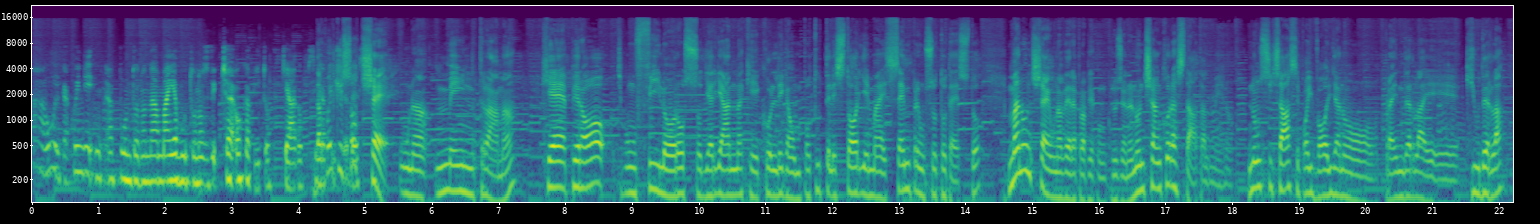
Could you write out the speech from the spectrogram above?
Ah, Urga, quindi mh, appunto non ha mai avuto uno sviluppo. Cioè, ho capito, chiaro. Da quel che so adesso. c'è una main trama che è però tipo un filo rosso di Arianna che collega un po' tutte le storie ma è sempre un sottotesto. Ma non c'è una vera e propria conclusione, non c'è ancora stata almeno. Non si sa se poi vogliano prenderla e chiuderla.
